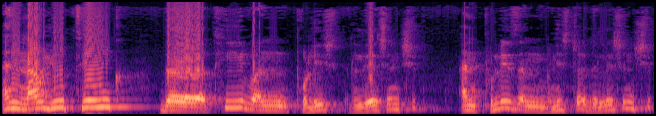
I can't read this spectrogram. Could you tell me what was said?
And now you think the thief and police relationship and police and minister relationship.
